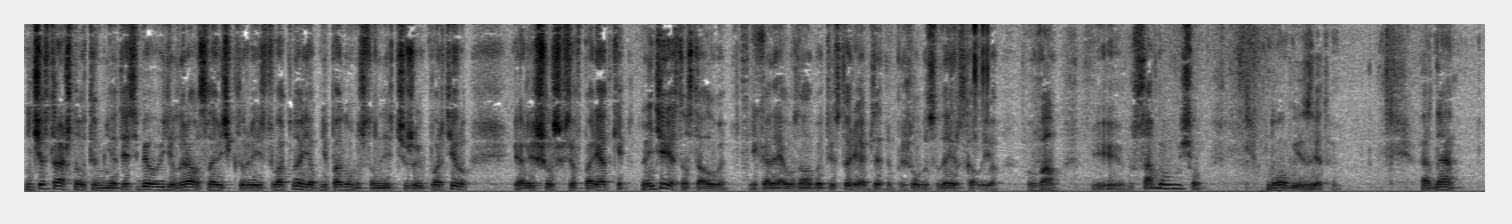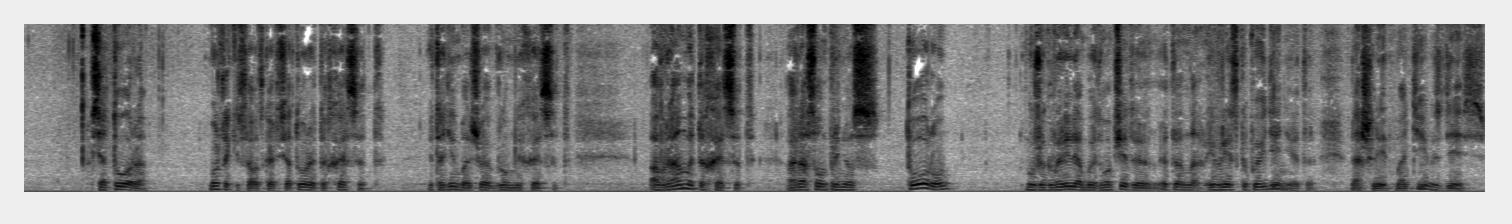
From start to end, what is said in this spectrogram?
ничего страшного этом нет. Если бы я увидел Рава Славича, который лезет в окно, я бы не подумал, что он лезет в чужую квартиру. Я решил, что все в порядке. Но интересно стало бы. И когда я узнал об этой истории, я обязательно пришел бы сюда и рассказал ее вам. И сам бы выучил много из этого. Одна вся Тора можно такие слова сказать, вся Тора – это хесед. Это один большой, огромный хесед. Авраам – это хесед. А раз он принес Тору, мы уже говорили об этом, вообще-то это еврейское поведение, это наш лейтмотив здесь.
